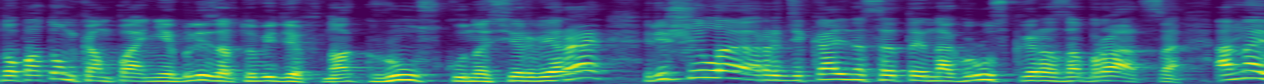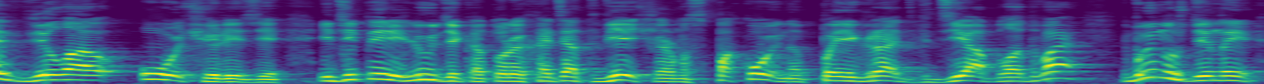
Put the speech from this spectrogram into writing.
Но потом компания Blizzard, увидев нагрузку на сервера, решила радикально с этой нагрузкой разобраться. Она ввела очереди. И теперь люди, которые хотят вечером спокойно поиграть в Diablo 2, вынуждены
